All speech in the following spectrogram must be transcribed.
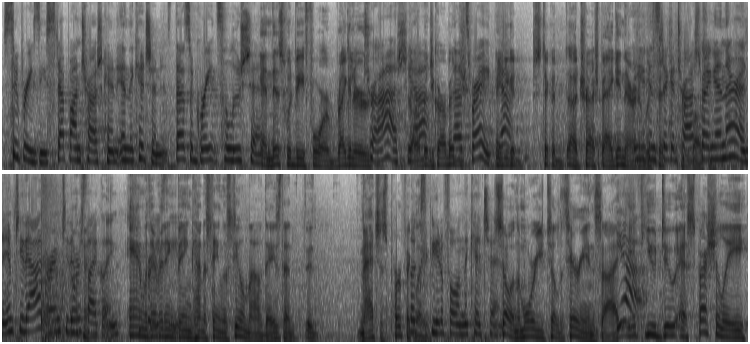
Super easy. Step on trash can in the kitchen. That's a great solution. And this would be for regular Trash, yeah. garbage, garbage. That's right, And yeah. you could stick a, a trash bag in there. and you it would can fit stick a trash well. bag in there and empty that, or empty the recycling. And with everything easy. being kind of stainless steel nowadays, that it matches perfectly. Looks beautiful in the kitchen. So, on the more utilitarian side, Yeah. if you do, especially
